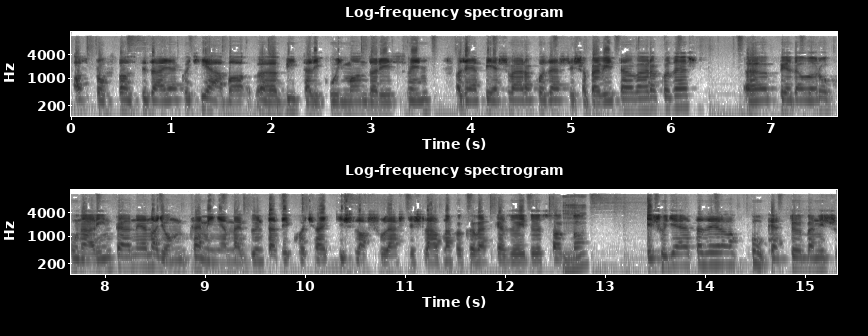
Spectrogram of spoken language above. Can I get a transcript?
azt prognosztizálják, hogy hiába uh, bítelik úgymond a részvény, az LPS várakozást és a bevétel várakozást, Uh, például a Rokunál Internél nagyon keményen megbüntetik, hogyha egy kis lassulást is látnak a következő időszakban. Mhm. És ugye hát azért a Q2-ben is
